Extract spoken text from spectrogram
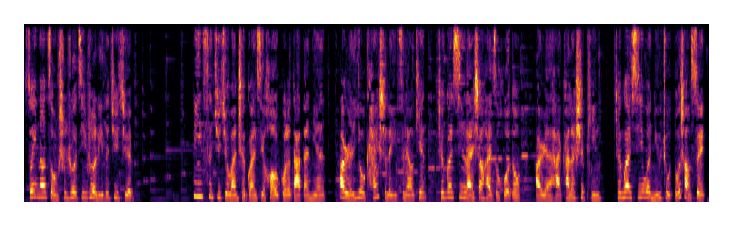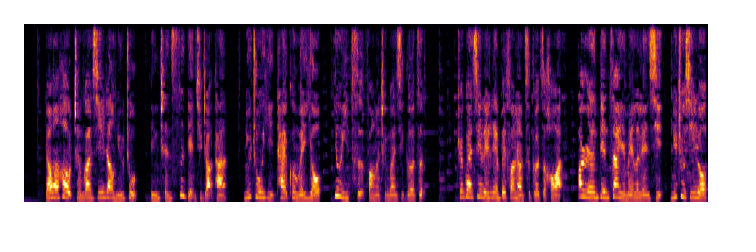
所以呢总是若即若离的拒绝。第一次拒绝完陈冠希后，过了大半年，二人又开始了一次聊天。陈冠希来上海做活动，二人还开了视频。陈冠希问女主多少岁，聊完后，陈冠希让女主凌晨四点去找他，女主以太困为由，又一次放了陈冠希鸽子。陈冠希连连被放两次鸽子后啊，二人便再也没了联系。女主形容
